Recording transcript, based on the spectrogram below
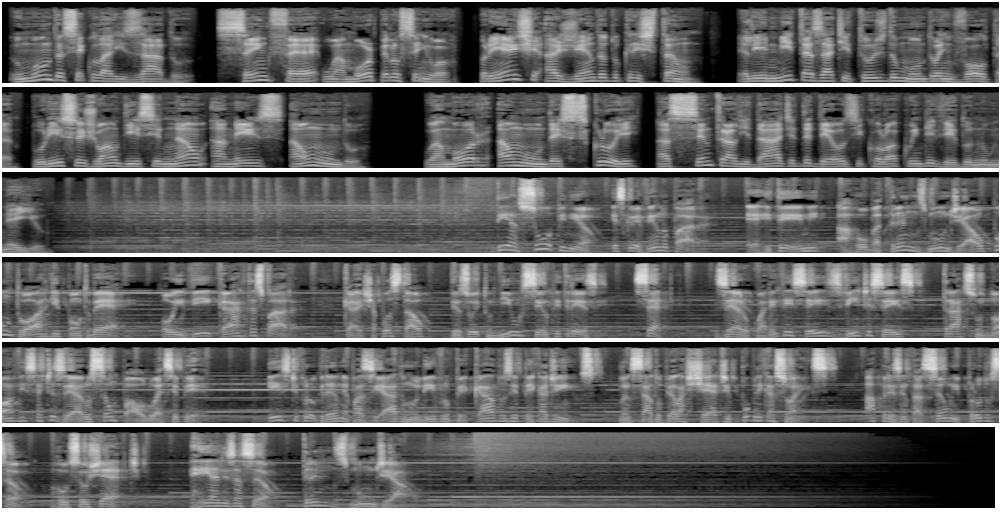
O mundo secularizado, sem fé, o amor pelo Senhor, preenche a agenda do cristão. Ele imita as atitudes do mundo em volta. Por isso, João disse: Não ameis ao mundo. O amor ao mundo exclui a centralidade de Deus e coloca o indivíduo no meio. Dê a sua opinião escrevendo para rtm@transmundial.org.br ou envie cartas para Caixa Postal 18113, CEP 04626-970 São Paulo SP. Este programa é baseado no livro Pecados e Pecadinhos, lançado pela Shed Publicações. Apresentação e produção: Russell Shed. Realização: Transmundial.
